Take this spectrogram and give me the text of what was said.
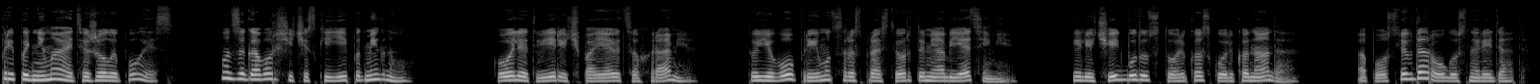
Приподнимая тяжелый пояс, он заговорщически ей подмигнул. «Коли Тверич появится в храме, то его примут с распростертыми объятиями и лечить будут столько, сколько надо, а после в дорогу снарядят».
